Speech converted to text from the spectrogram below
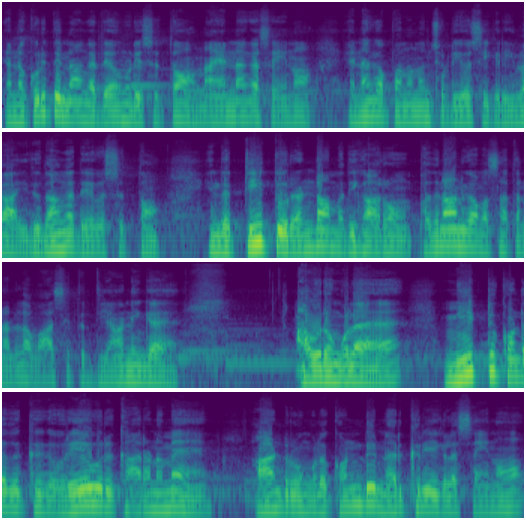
என்னை குறித்து நாங்கள் தேவனுடைய சித்தம்? நான் என்னங்க செய்யணும்? என்னங்க பண்ணணும்னு சொல்லி யோசிக்கிறீங்களா? இதுதாங்க தேவ சித்தம். இந்த தீத்து ரெண்டாம் அதிகாரம் பதினான்காம் வசனத்தை நல்லா வாசித்து தியானிங்க. அவர் உங்களை மீட்டு கொண்டதுக்கு ஒரே ஒரு காரணமே ஆண்டு உங்களை கொண்டு நற்கிரியைகளை செய்யணும்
